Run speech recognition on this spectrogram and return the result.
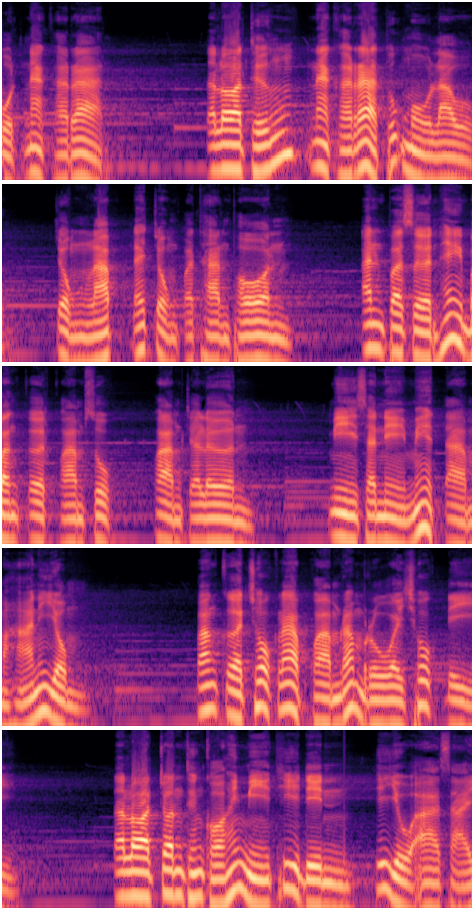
บุตรนาคราช ตลอดถึงนาคราชทุกหมู่เหล่า จงรับและจงประทานพร อันประเสริฐให้บังเกิดความสุข ความเจริญ มีเสน่ห์เมตตามหานิยม บังเกิดโชคลาภความร่ำรวยโชคดี ตลอดจนถึงขอให้มีที่ดินที่อยู่อาศัย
